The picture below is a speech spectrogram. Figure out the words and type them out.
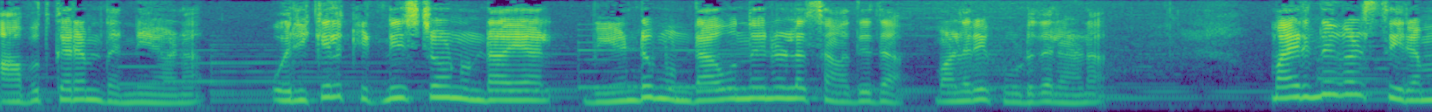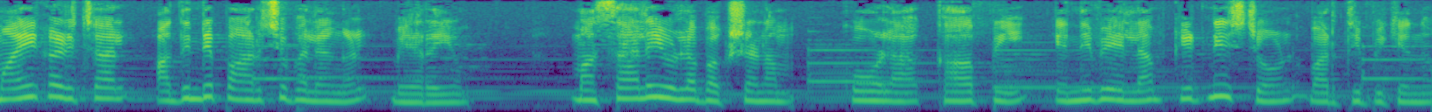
ആപത്കരം തന്നെയാണ്. ഒരിക്കൽ കിഡ്നി സ്റ്റോൺ ഉണ്ടായാൽ വീണ്ടും ഉണ്ടാവുന്നതിനുള്ള സാധ്യത വളരെ കൂടുതലാണ്. മരുന്നുകൾ സ്ഥിരമായി കഴിച്ചാൽ അതിന്റെ പാർശ്വഫലങ്ങൾ വേറെയും. മസാലയുള്ള ഭക്ഷണം കോള കാപ്പി എന്നിവയെല്ലാം കിഡ്നി സ്റ്റോൺ വർദ്ധിപ്പിക്കുന്നു.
